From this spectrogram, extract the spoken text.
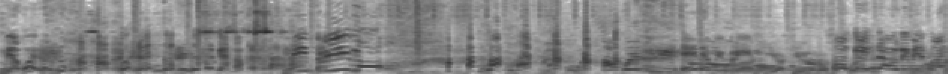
Mi abuelo. entonces, porque- mi primo. Él es mi primo. Aquí, aquí uno no se Ok, puede. Raúl, mi uno hermanito.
